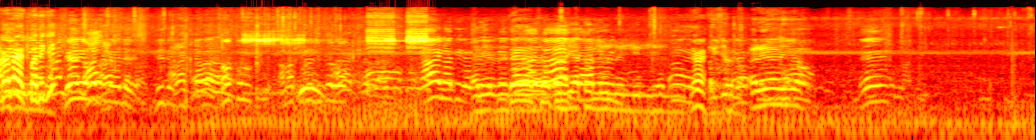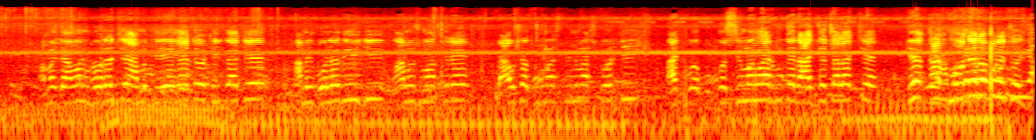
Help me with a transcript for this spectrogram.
আরও ব্যাগ কদিকে এ, আমি যেমন বলেছি আমি দিয়ে গেছো ঠিক আছে। আমি বলে দিয়েছি মানুষ মাত্রে ব্যবসা দু মাস তিন মাস করছি আজ পশ্চিমবাংলার বুকে রাজ্য চালাচ্ছে। যে কাজ মদের ওপরে চলছে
